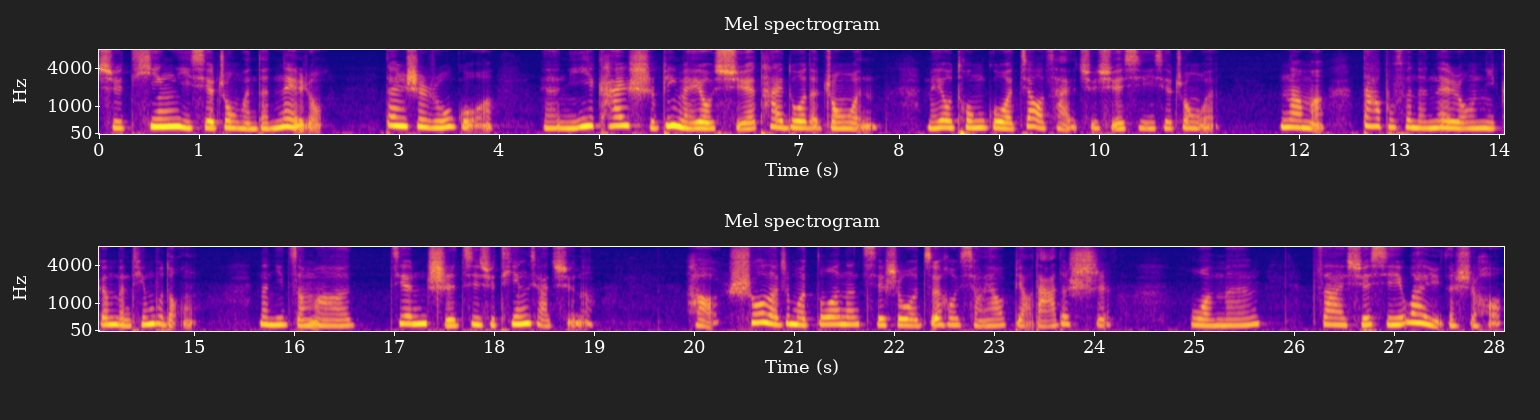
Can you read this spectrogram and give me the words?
去听一些中文的内容，但是如果，嗯，你一开始并没有学太多的中文，没有通过教材去学习一些中文，那么大部分的内容你根本听不懂，那你怎么坚持继续听下去呢？好，说了这么多呢，其实我最后想要表达的是，我们在学习外语的时候。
